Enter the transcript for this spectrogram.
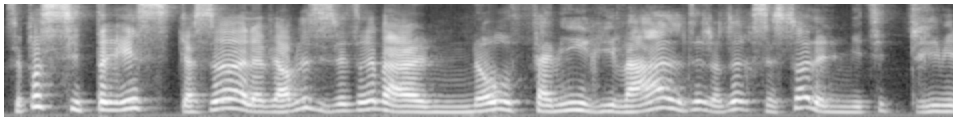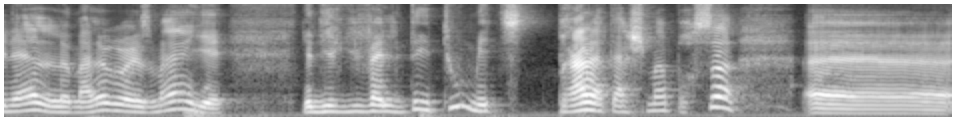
c'est pas si triste que ça. Là. Puis en plus, il se fait tirer par une autre famille rivale. Tu sais, je veux dire, c'est ça le métier de criminel. Malheureusement, il y, a, des rivalités et tout, mais tu prends l'attachement pour ça. Euh,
